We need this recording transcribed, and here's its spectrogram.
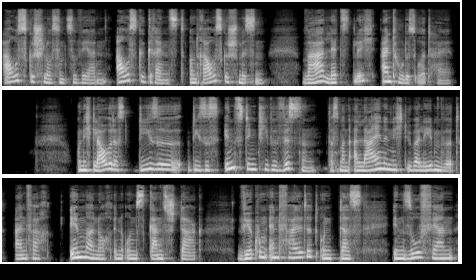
ausgeschlossen zu werden, ausgegrenzt und rausgeschmissen, war letztlich ein Todesurteil. Und ich glaube, dass diese, dieses instinktive Wissen, dass man alleine nicht überleben wird, einfach immer noch in uns ganz stark Wirkung entfaltet und dass insofern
